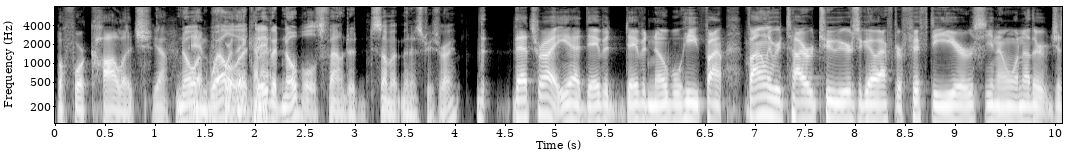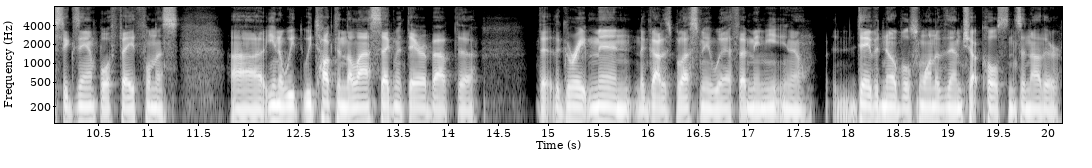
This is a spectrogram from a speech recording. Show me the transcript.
before college. Yeah, know it well. Uh, David Nobles founded Summit Ministries, right? Th- that's right. Yeah, David David Noebel. He fi- finally retired two years ago after 50 years. You know, another just example of faithfulness. Uh, you know, we, we talked in the last segment there about the, the, the great men that God has blessed me with. I mean, you, you know, David Noebel's one of them. Chuck Colson's another.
